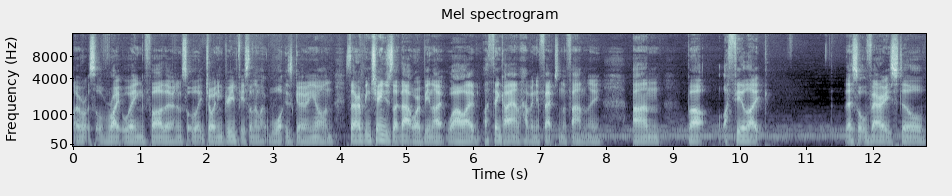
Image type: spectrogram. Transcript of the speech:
my sort of right wing father, and I'm sort of like joining Greenpeace, and I'm like, "What is going on?" So there have been changes like that where I've been like, "Wow, I, I think I am having effects on the family," um, but I feel like they're sort of very still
